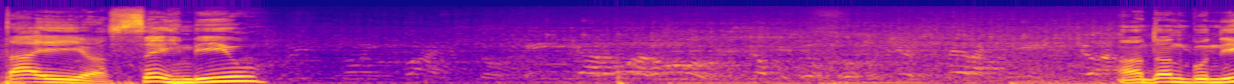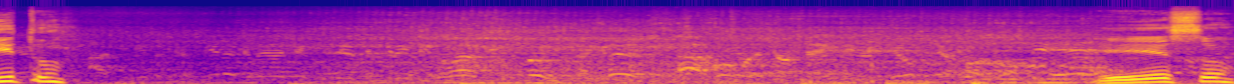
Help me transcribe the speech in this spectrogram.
Tá aí, ó, 6 mil. Andando bonito. Isso.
